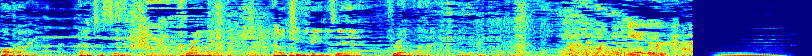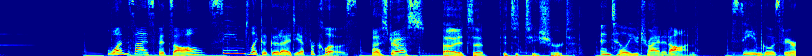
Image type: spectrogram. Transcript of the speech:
horror, fantasy, crime, LGBT, thriller. One size fits all seemed like a good idea for clothes Nice dress. Uh, it's a it's a t-shirt. until you tried it on. Same goes for your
